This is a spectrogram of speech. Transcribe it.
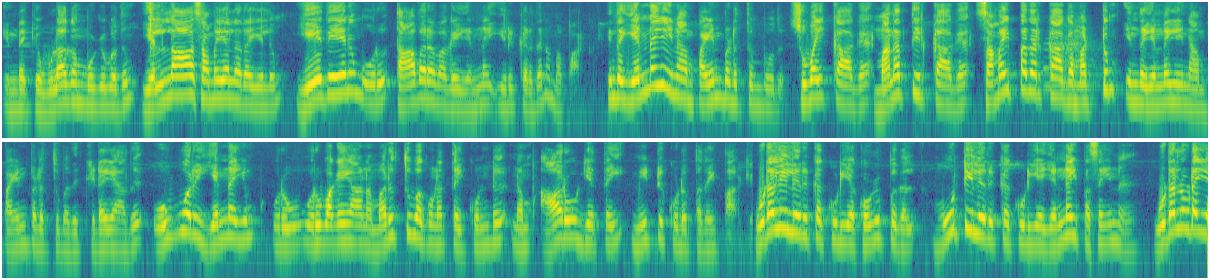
இன்றைக்கு உலகம் முழுவதும். எல்லா சமையலறையிலும் ஏதேனும் ஒரு தாவர வகை எண்ணெய் இருக்கிறத நம்ம பார்க்கணும். இந்த எண்ணெயை நாம் பயன்படுத்தும் போது சுவைக்காக மனத்திற்காக சமைப்பதற்காக மட்டும் இந்த எண்ணெயை நாம் பயன்படுத்துவது கிடையாது. ஒவ்வொரு எண்ணெயும் ஒரு ஒரு வகையான மருத்துவ குணத்தை கொண்டு நம் ஆரோக்கியத்தை மீட்டு கொடுப்பதை பார்க்க. உடலில் இருக்கக்கூடிய கொழுப்புகள் மூட்டில் இருக்கக்கூடிய எண்ணெய் பசைன்னு உடலுடைய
